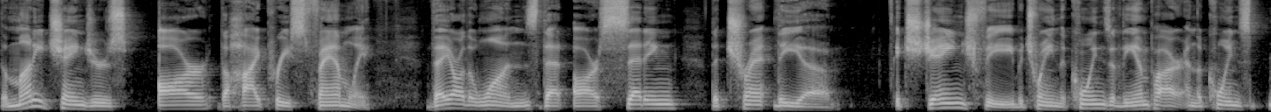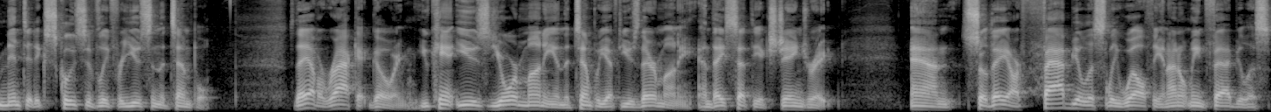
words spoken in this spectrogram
The money changers are the high priest's family. They are the ones that are setting the tra- the uh, exchange fee between the coins of the empire and the coins minted exclusively for use in the temple. So they have a racket going. You can't use your money in the temple, you have to use their money, and they set the exchange rate. And so they are fabulously wealthy, and I don't mean fabulous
